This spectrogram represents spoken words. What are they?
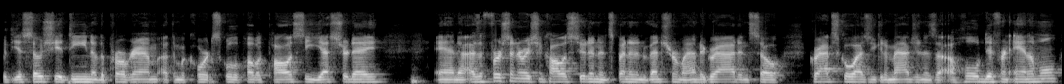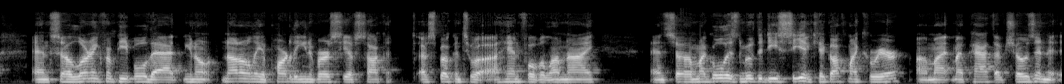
with the associate dean of the program at the McCourt School of Public Policy yesterday. And uh, as a first generation college student, it's been an adventure in my undergrad. And so grad school, as you can imagine, is a, a whole different animal. And so learning from people that, you know, not only a part of the university, I've, talk, I've spoken to a handful of alumni and so my goal is to move to DC and kick off my career. Uh, my, my path I've chosen,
